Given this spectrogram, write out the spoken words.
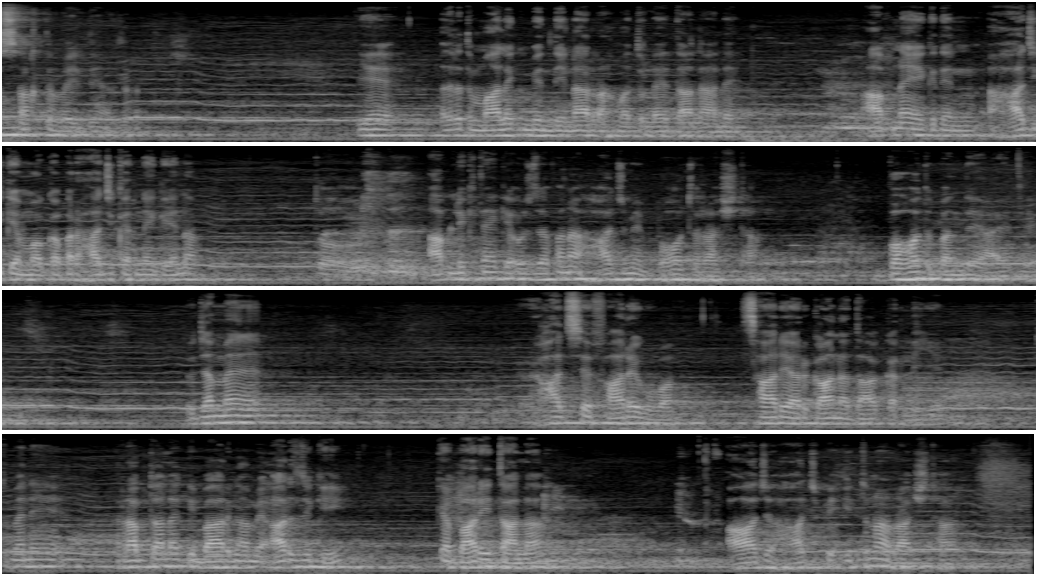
بہت سخت وعید ہیں حضرت۔ یہ حضرت مالک بن دینار رحمۃ اللہ تعالیٰ علیہ۔ آپ نے ایک دن حج کے موقع پر حج کرنے گئے نا؟ تو آپ لکھتے ہیں کہ اس دفعہ نا حج میں بہت رش تھا۔ بہت بندے آئے تھے۔ تو جب میں حج سے فارغ ہوا، سارے ارکان ادا کر لیے۔ تو میں نے رب تعالیٰ کی بارگاہ میں عرض کی کہ باری تعالیٰ آج حج پہ اتنا رش تھا،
